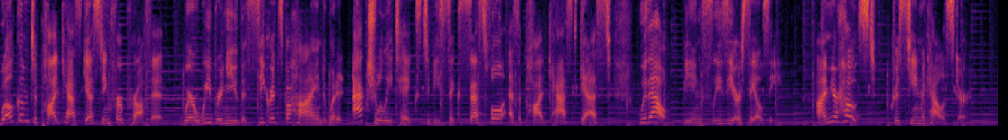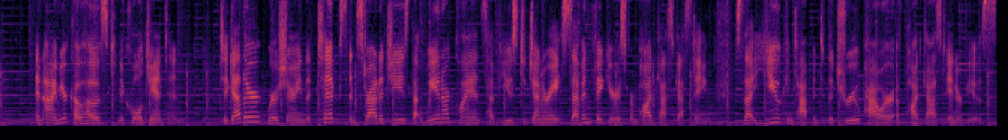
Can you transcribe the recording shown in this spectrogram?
Welcome to Podcast Guesting for Profit, where we bring you the secrets behind what it actually takes to be successful as a podcast guest without being sleazy or salesy. I'm your host, Christine McAllister. And I'm your co host, Nicole Janton. Together, we're sharing the tips and strategies that we and our clients have used to generate seven figures from podcast guesting so that you can tap into the true power of podcast interviews.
